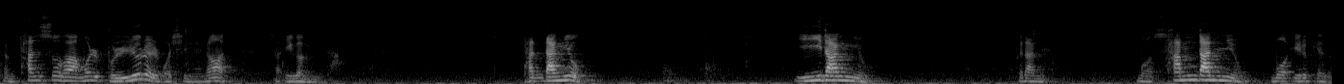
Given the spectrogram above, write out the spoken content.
그럼 탄수화물 분류를 보시면은 자, 이겁니다. 단당류, 이당류, 그 다음에 뭐 3단류, 뭐 이렇게 해서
